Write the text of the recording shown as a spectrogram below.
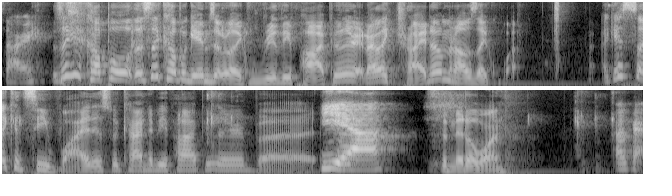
Sorry. There's like a couple. There's like a couple games that were like really popular, and I like tried them, and I was like, what? I guess I could see why this would kind of be popular, but Yeah. it's the middle one. Okay.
